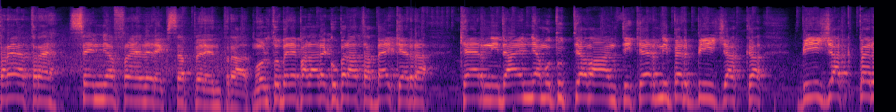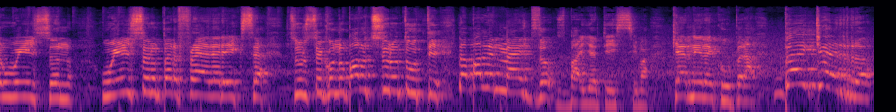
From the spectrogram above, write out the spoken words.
3 a 3 segna Fredericks appena entrato molto bene palla recuperata Becker. Kearney dai andiamo tutti avanti. Kearney per Bijak. Bijak per Wilson. Wilson per Fredericks sul secondo palo ci sono tutti. La palla in mezzo. Sbagliatissima. Kearney recupera. Becker!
